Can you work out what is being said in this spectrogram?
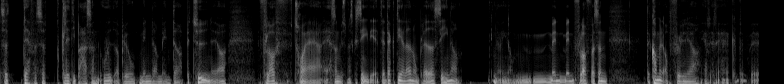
Så derfor så gled de bare sådan ud og blev mindre og mindre betydende, og Fluff, tror jeg, er sådan, hvis man skal se det, der, de har lavet nogle plader senere, men, men Fluff var sådan, der kom en opfølger. Øh,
